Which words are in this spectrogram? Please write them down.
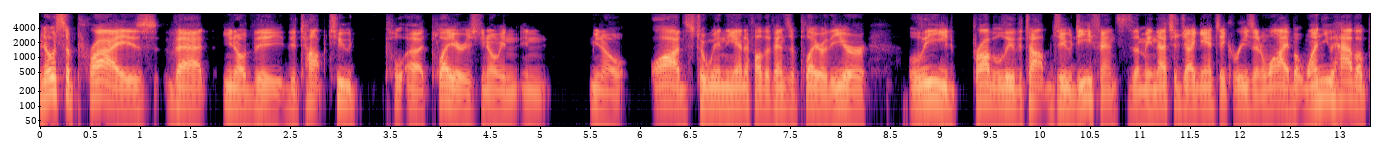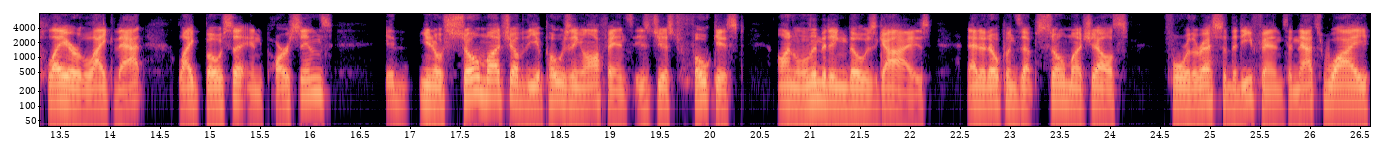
no surprise that you know the the top two pl- uh, players, you know, in in you know odds to win the NFL Defensive Player of the Year lead probably the top two defenses. I mean, that's a gigantic reason why. But when you have a player like that, like Bosa and Parsons, it, you know, so much of the opposing offense is just focused on limiting those guys that it opens up so much else for the rest of the defense. And that's why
